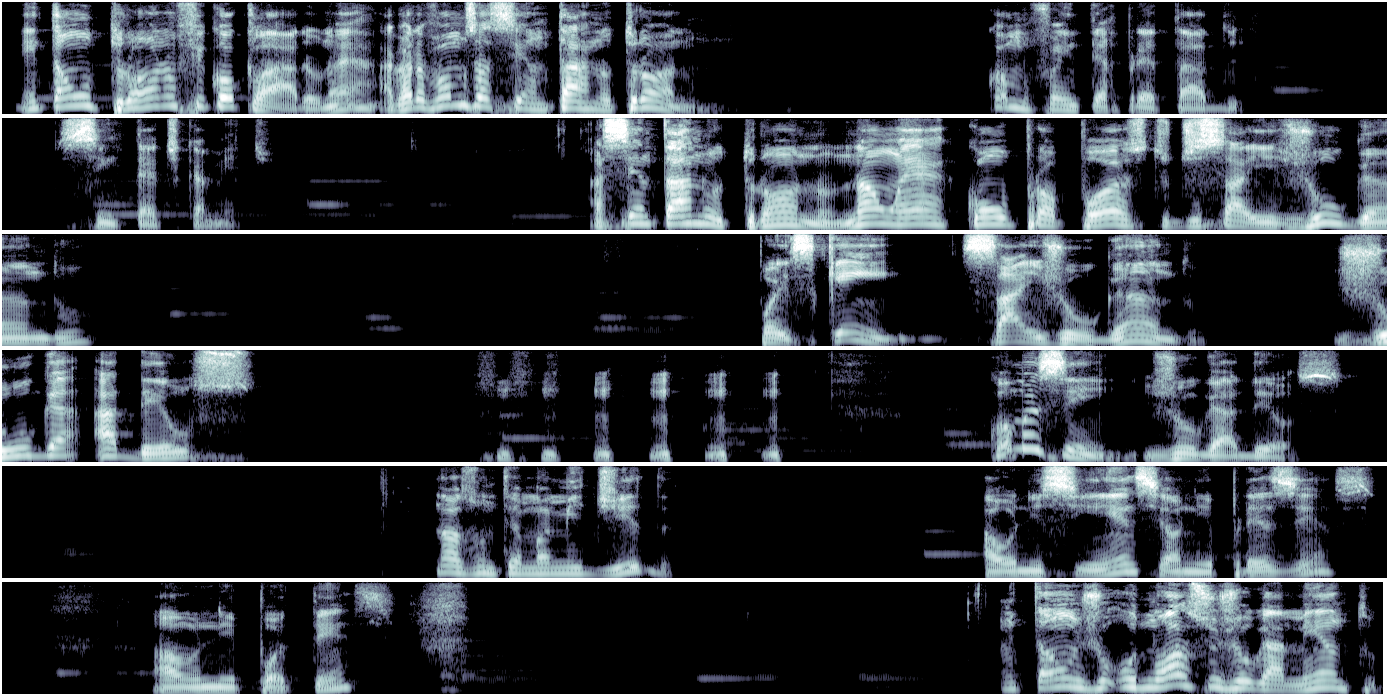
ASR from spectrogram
Então o trono ficou claro, né? Agora vamos assentar no trono? Como foi interpretado sinteticamente? Assentar no trono não é com o propósito de sair julgando, pois quem sai julgando, julga a Deus. Como assim julga a Deus? Nós não temos uma medida. A onisciência, a onipresença, a onipotência. Então, o nosso julgamento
